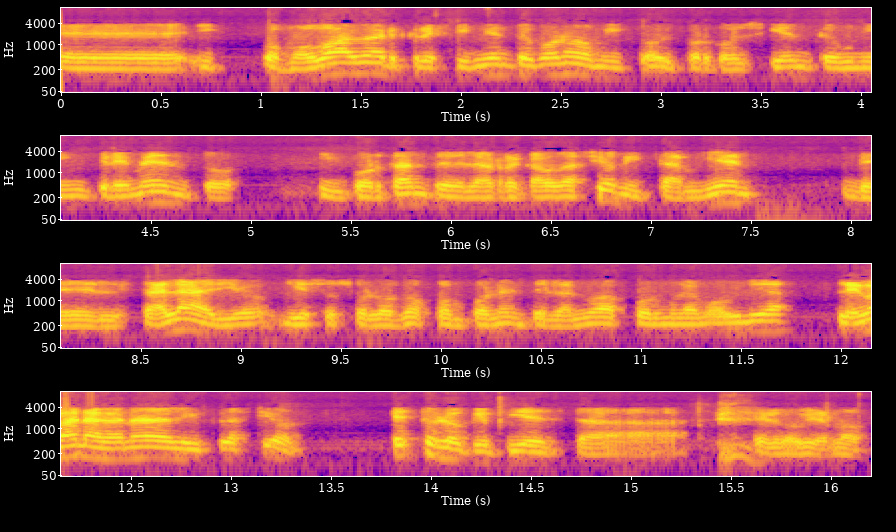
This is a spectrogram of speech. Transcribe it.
y como va a haber crecimiento económico y por consiguiente un incremento importante de la recaudación y también del salario, y esos son los dos componentes de la nueva fórmula de movilidad, le van a ganar a la inflación. Esto es lo que piensa el gobierno.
